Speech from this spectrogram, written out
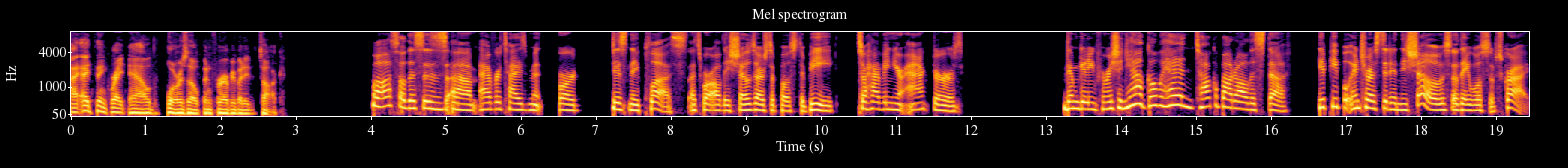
I, I think right now the floor is open for everybody to talk. Well, also, this is um, advertisement for Disney Plus. That's where all these shows are supposed to be. So having your actors, them getting permission, yeah, go ahead and talk about all this stuff. Get people interested in these shows so they will subscribe.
